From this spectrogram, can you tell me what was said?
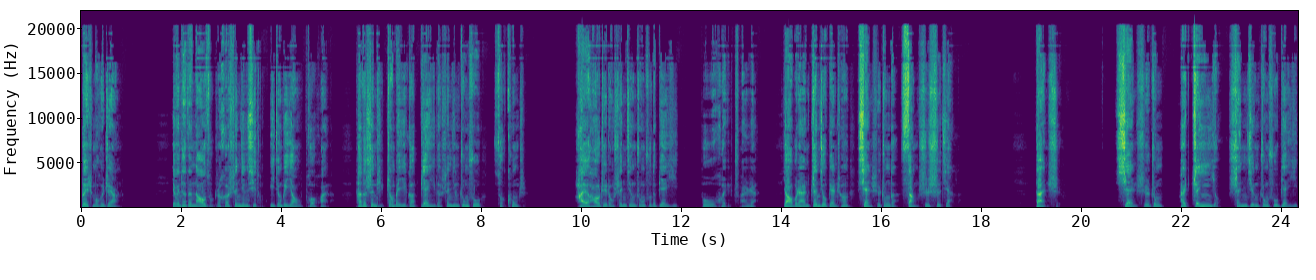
为什么会这样呢？因为他的脑组织和神经系统已经被药物破坏了，他的身体正被一个变异的神经中枢所控制。还好，这种神经中枢的变异不会传染，要不然真就变成现实中的丧尸事件了。但是，现实中还真有神经中枢变异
